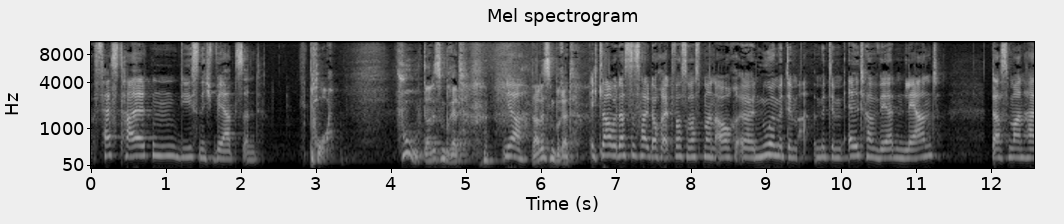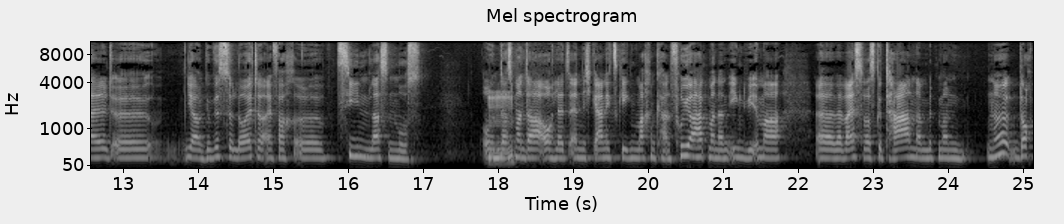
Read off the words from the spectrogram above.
festhalten, die es nicht wert sind. Boah. Puh, das ist ein Brett. Ja. Das ist ein Brett. Ich glaube, das ist halt auch etwas, was man auch äh, nur mit dem, mit dem Älterwerden lernt dass man halt äh, ja gewisse Leute einfach äh, ziehen lassen muss und mhm. dass man da auch letztendlich gar nichts gegen machen kann. Früher hat man dann irgendwie immer, äh, wer weiß was getan, damit man ne, doch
